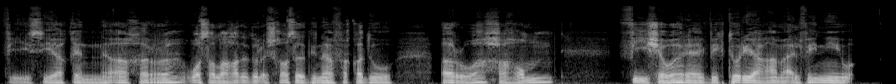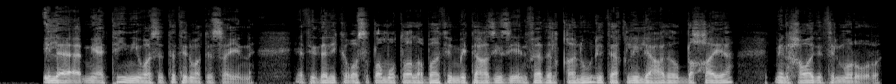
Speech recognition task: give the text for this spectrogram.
في سياق آخر وصل عدد الأشخاص الذين فقدوا أرواحهم في شوارع فيكتوريا عام 2000 إلى 296 يأتي ذلك وسط مطالبات بتعزيز إنفاذ القانون لتقليل عدد الضحايا من حوادث المرور.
